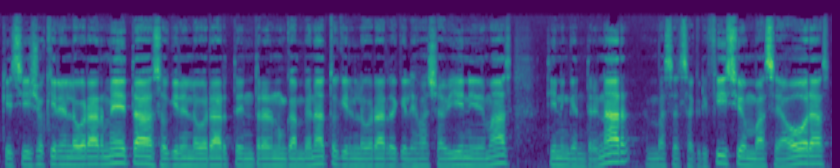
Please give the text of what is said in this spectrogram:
que si ellos quieren lograr metas o quieren lograr entrar en un campeonato, quieren lograr que les vaya bien y demás, tienen que entrenar en base al sacrificio, en base a horas,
